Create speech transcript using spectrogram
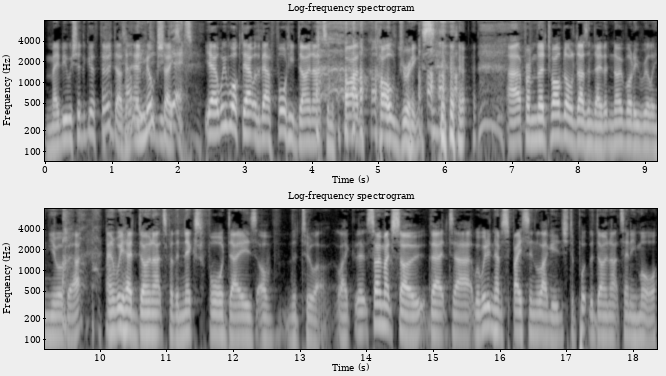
maybe we should get a third dozen, How and many did you milkshakes. get? Yeah, we walked out with about forty donuts and five cold drinks uh, from the twelve dollar dozen day that nobody really knew about, and we had donuts for the next four days of the tour. Like so much so that uh, when we didn't have space in luggage to put the donuts anymore.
